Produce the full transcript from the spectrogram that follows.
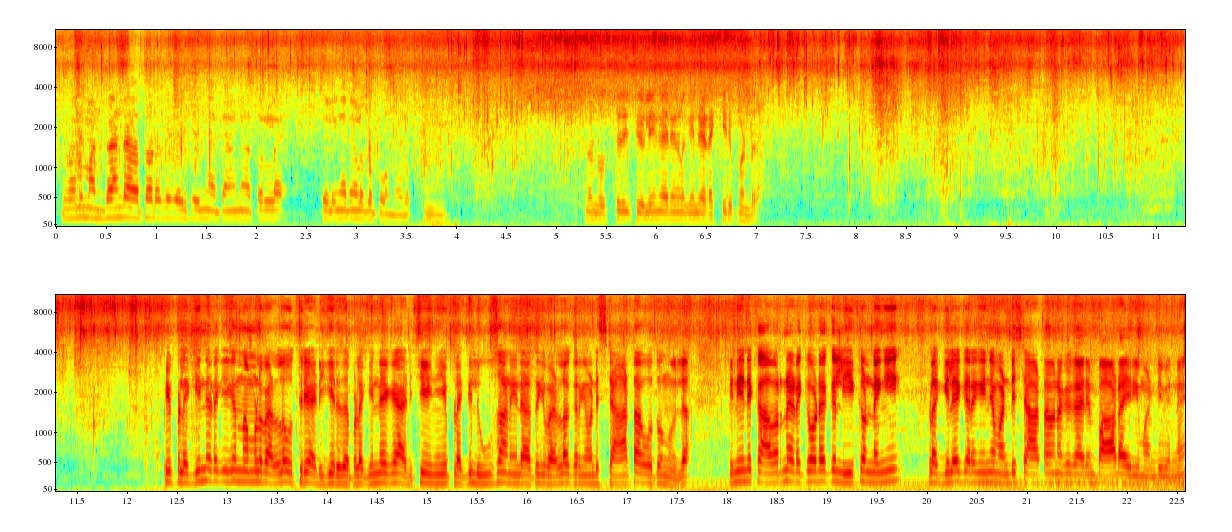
ഇതുപോലെ മൺകാന്റെ അകത്തോടൊക്കെ കഴിച്ച് കഴിഞ്ഞാൽ അതിനകത്തുള്ള ചെളിയും കാര്യങ്ങളൊക്കെ പോകുന്നുള്ളൂ അതുകൊണ്ട് ഒത്തിരി ചെളിയും കാര്യങ്ങളൊക്കെ ഇതിന്റെ ഇടയ്ക്ക് ഇരിപ്പുണ്ട് ഇപ്പോൾ ഈ പ്ലഗിന്റെ ഇടയ്ക്കൊക്കെ നമ്മൾ വെള്ളം ഒത്തിരി അടിക്കരുത്. പ്ലഗിന്റെ ഒക്കെ അടിച്ച് കഴിഞ്ഞാൽ ഈ പ്ലഗ് ലൂസാണ് ഇതിന്റെ അകത്തേക്ക് വെള്ളമൊക്കെ ഇറങ്ങി വേണ്ടി സ്റ്റാർട്ട് ആകത്തൊന്നുമില്ല പിന്നെ ഇതിന്റെ കവറിന്റെ ഇടയ്ക്കൂടെയൊക്കെ ലീക്ക് ഉണ്ടെങ്കിൽ പ്ലഗിലേക്ക് ഇറങ്ങി കഴിഞ്ഞാൽ വണ്ടി സ്റ്റാർട്ട് ആവാനൊക്കെ കാര്യം പാടായിരിക്കും വണ്ടി പിന്നെ.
